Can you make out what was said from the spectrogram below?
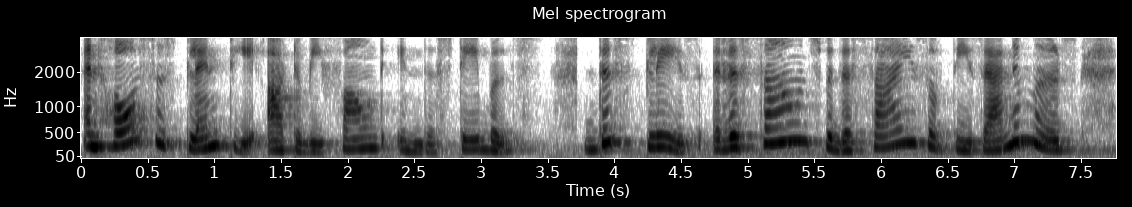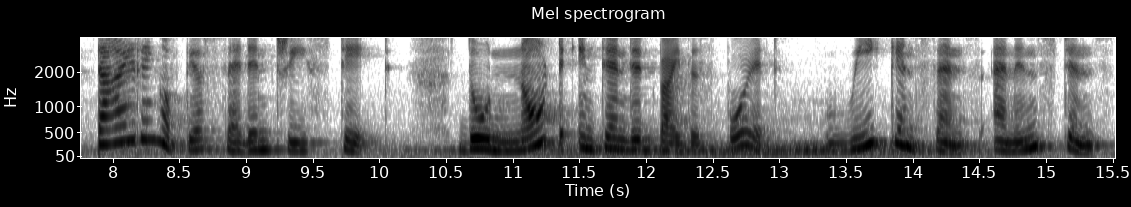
and horses plenty are to be found in the stables. This place resounds with the sighs of these animals tiring of their sedentary state. Though not intended by this poet, we can sense an instance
